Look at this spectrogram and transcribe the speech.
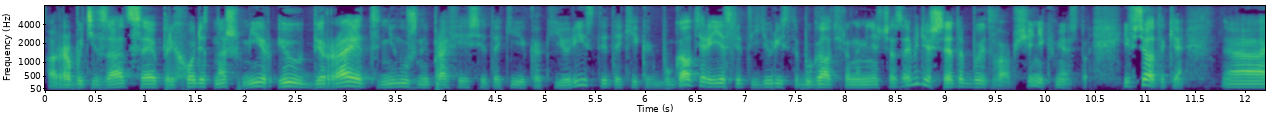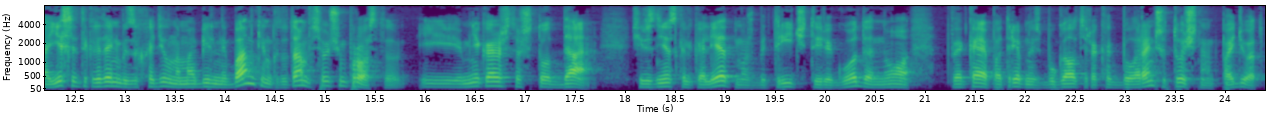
роботизация приходит в наш мир и убирает ненужные профессии, такие как юристы, такие как бухгалтеры. Если ты юрист и бухгалтер на меня сейчас обидишься, это будет вообще не к месту. И все-таки, а, если ты когда-нибудь заходил на мобильный банкинг, то там все очень просто. И мне кажется, что да, через несколько лет, может быть, 3-4 года, но такая потребность бухгалтера, как была раньше, точно пойдет.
